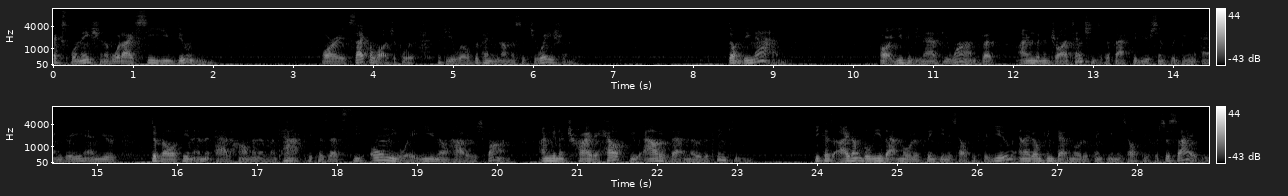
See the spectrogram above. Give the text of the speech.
explanation of what I see you doing, or a psychological, if, if you will, depending on the situation, don't be mad. Or you can be mad if you want, but I'm going to draw attention to the fact that you're simply being angry and you're developing an ad hominem attack because that's the only way you know how to respond. I'm going to try to help you out of that mode of thinking because I don't believe that mode of thinking is healthy for you and I don't think that mode of thinking is healthy for society.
